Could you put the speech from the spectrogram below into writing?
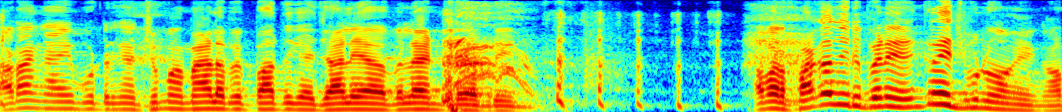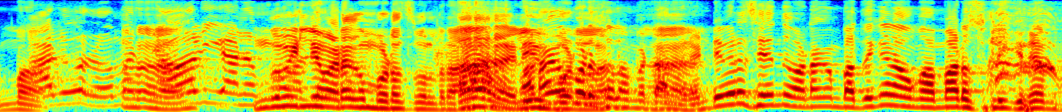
வடகம் காய போட்டுருங்க சும்மா மேலே போய் பார்த்துக்க ஜாலியாக விளையாண்டு அப்படின்னு. அப்புறம் பக்கத்து பையனை என்கரேஜ் பண்ணுவாங்க எங்க அம்மா. அது ரொம்ப ஜாலியான உங்க வீட்லயும் வடகம் போட சொல்றா லீவ் போட சொல்ல மாட்டாங்க. ரெண்டு பேரும் சேர்ந்து வடகம் பார்த்துக்க நான் உங்க அம்மாட்ட சொல்லிக்கிறேன்.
